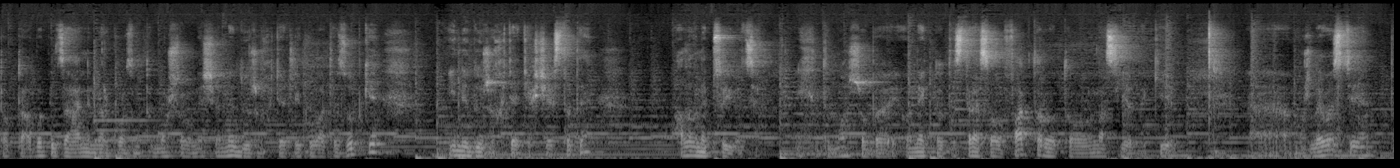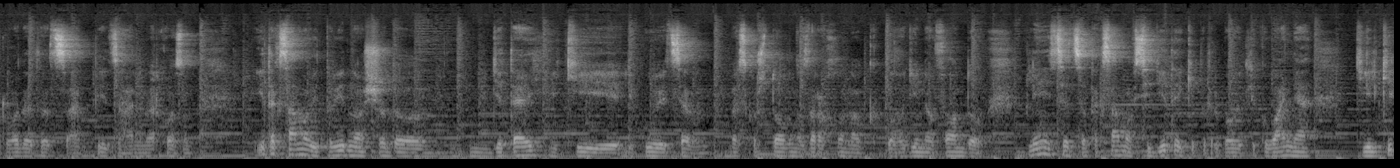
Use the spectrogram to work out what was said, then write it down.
тобто або під загальним наркозом, тому що вони ще не дуже хочуть лікувати зубки і не дуже хочуть їх чистити, але вони псуються. І тому, щоб уникнути стресового фактору, то у нас є такі е, можливості проводити це під загальним наркозом. І так само відповідно щодо дітей, які лікуються безкоштовно за рахунок благодійного фонду в клініці, це так само всі діти, які потребують лікування тільки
